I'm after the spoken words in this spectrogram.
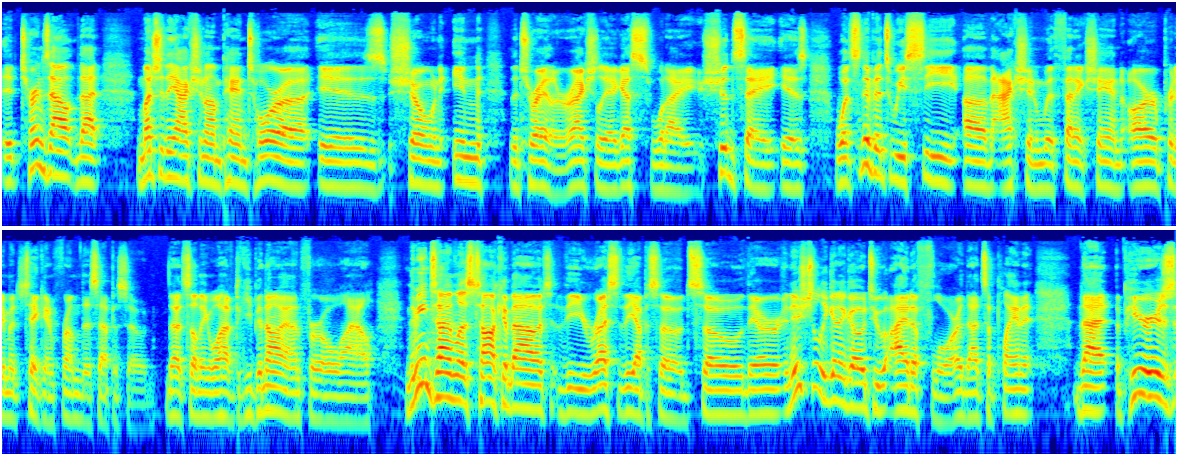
it turns out that much of the action on Pantora is shown in the trailer. Or actually, I guess what I should say is what snippets we see of action with Fennec Shand are pretty much taken from this episode. That's something we'll have to keep an eye on for a while. In the meantime, let's talk about the rest of the episode. So they're initially going to go to Ida Floor. That's a planet that appears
